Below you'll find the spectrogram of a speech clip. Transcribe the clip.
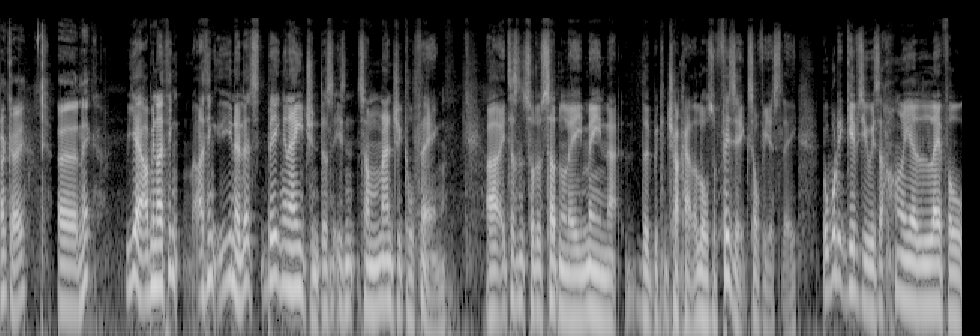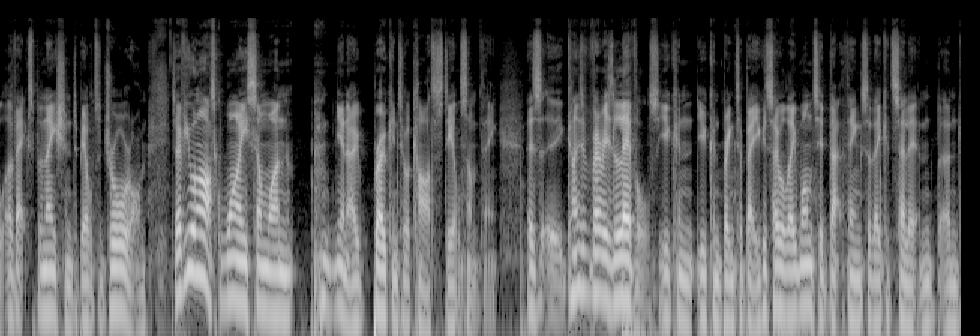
Okay, Nick. Yeah, I mean, I think I think you know, let's being an agent doesn't isn't some magical thing. Uh, it doesn't sort of suddenly mean that that we can chuck out the laws of physics, obviously. But what it gives you is a higher level of explanation to be able to draw on. So if you ask why someone, you know, broke into a car to steal something, there's uh, kinds of various levels you can you can bring to bear. You could say, well, they wanted that thing so they could sell it and and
